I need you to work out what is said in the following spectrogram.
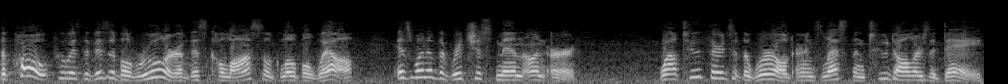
The Pope, who is the visible ruler of this colossal global wealth, is one of the richest men on earth. While two-thirds of the world earns less than $2 a day,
